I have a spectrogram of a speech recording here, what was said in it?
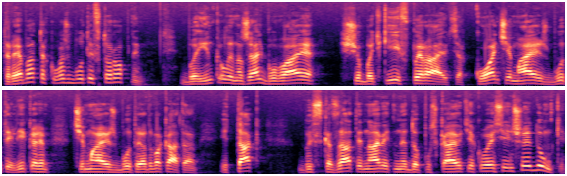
Треба також бути второпним. Бо інколи, на жаль, буває, що батьки впираються, конче маєш бути лікарем чи маєш бути адвокатом. І так, би сказати, навіть не допускають якоїсь іншої думки.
